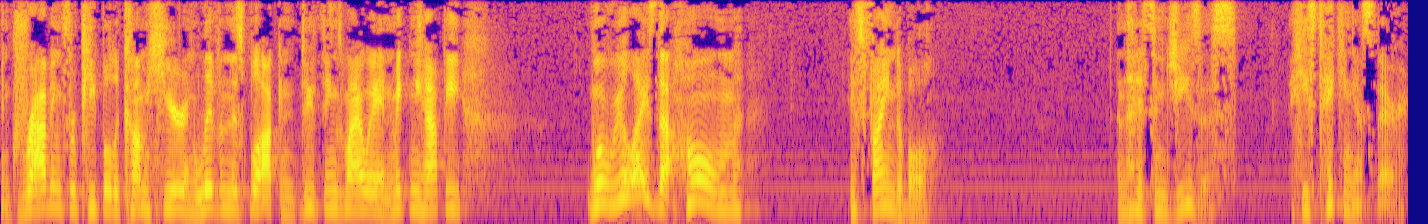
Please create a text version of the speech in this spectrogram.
and grabbing for people to come here and live in this block and do things my way and make me happy, we'll realize that home is findable and that it's in Jesus. He's taking us there.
